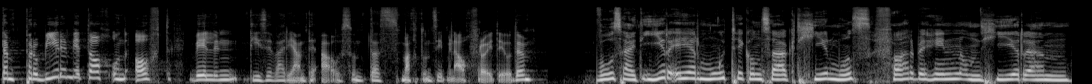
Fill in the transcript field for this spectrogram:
dann probieren wir doch und oft wählen diese Variante aus und das macht uns eben auch Freude, oder? Wo seid ihr eher mutig und sagt, hier muss Farbe hin und hier ähm,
